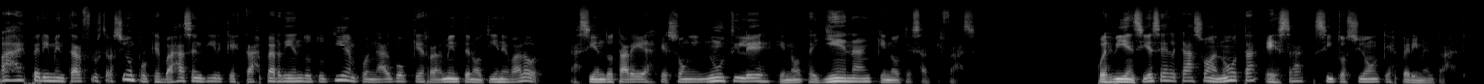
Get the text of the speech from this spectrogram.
vas a experimentar frustración porque vas a sentir que estás perdiendo tu tiempo en algo que realmente no tiene valor, haciendo tareas que son inútiles, que no te llenan, que no te satisfacen. Pues bien, si ese es el caso, anota esa situación que experimentaste.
